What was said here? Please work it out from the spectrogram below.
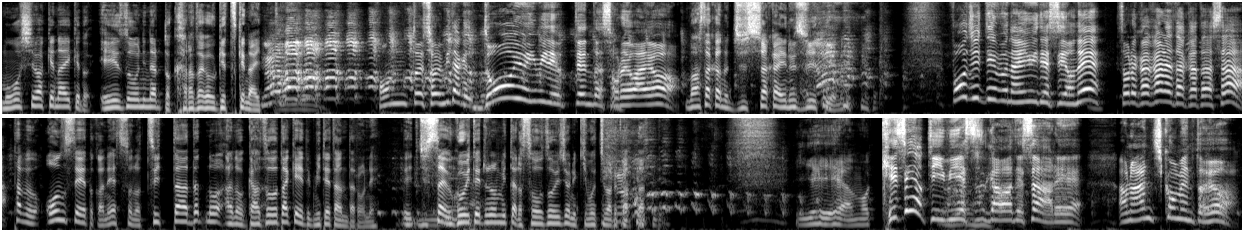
申し訳ないけど映像になると体が受け付けないって 本当にそれ見たけどどういう意味で言ってんだよそれはよ。まさかの実写化 NG っていうねポジティブな意味ですよね。それ書かれた方さ。多分音声とかねそのツイッターのあの画像だけで見てたんだろうね。で実際動いてるのを見たら想像以上に気持ち悪かったっていやいやもう消せよ TBS 側でさあれ。あのアンチコメントよ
